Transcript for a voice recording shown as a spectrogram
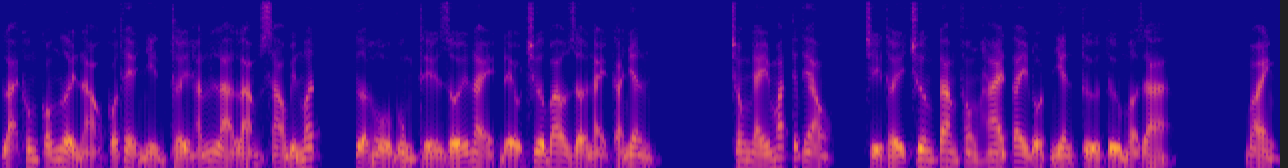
lại không có người nào có thể nhìn thấy hắn là làm sao biến mất, tựa hồ vùng thế giới này đều chưa bao giờ này cá nhân. Trong nháy mắt tiếp theo, chỉ thấy trương tam phong hai tay đột nhiên từ từ mở ra. Và ảnh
